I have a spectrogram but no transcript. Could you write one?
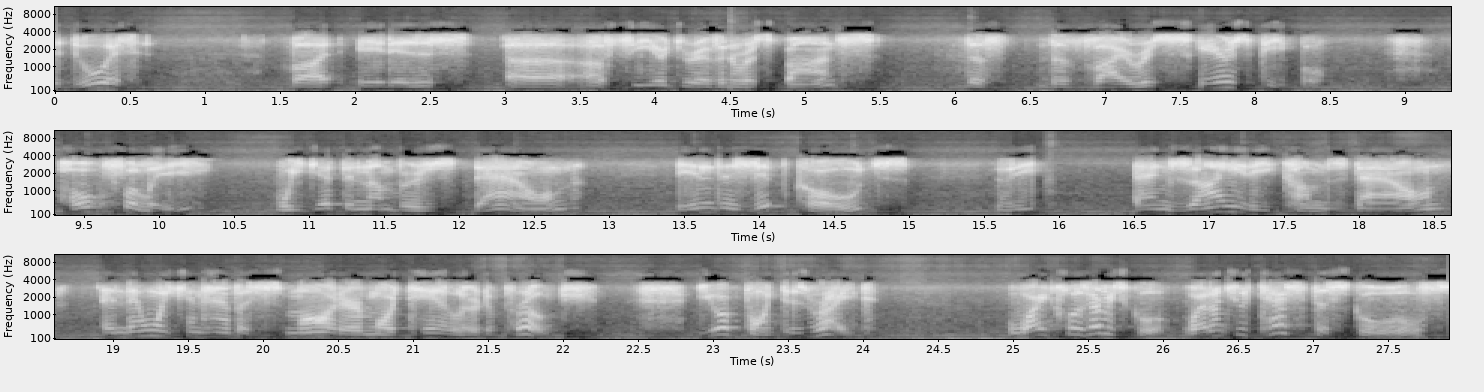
to do it, but it is uh, a fear-driven response. The the virus scares people. Hopefully, we get the numbers down in the zip codes. The anxiety comes down, and then we can have a smarter, more tailored approach. Your point is right. Why close every school? Why don't you test the schools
